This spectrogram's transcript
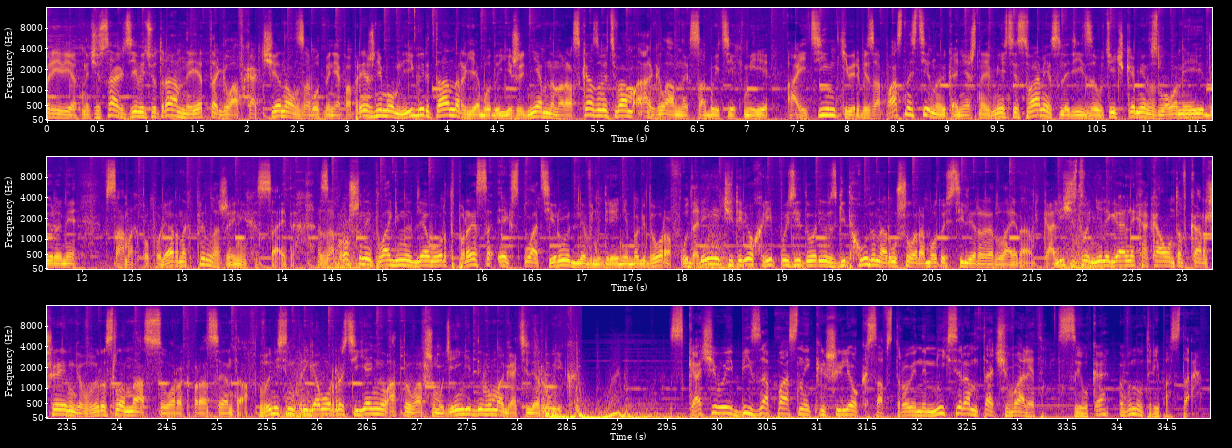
Привет, на часах 9 утра, и это Главхак Channel. Зовут меня по-прежнему Игорь Таннер. Я буду ежедневно рассказывать вам о главных событиях в мире IT, кибербезопасности, ну и, конечно, вместе с вами следить за утечками, взломами и дырами в самых популярных приложениях и сайтах. Заброшенные плагины для WordPress эксплуатируют для внедрения бэкдоров. Удаление четырех репозиториев с GitHub нарушило работу стилера Redline. Количество нелегальных аккаунтов каршеринга выросло на 40%. Вынесен приговор россиянину, отмывавшему деньги для вымогателя Руик. Скачивай безопасный кошелек со встроенным миксером Touch Wallet. Ссылка внутри поста.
